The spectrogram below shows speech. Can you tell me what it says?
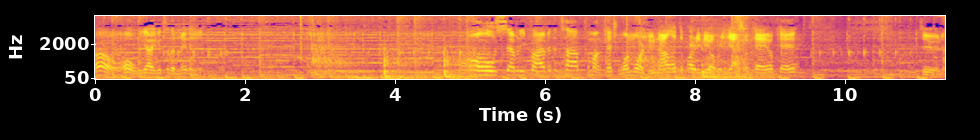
Bro, oh, we gotta get to the mini. Oh, 75 at the top. Come on, catch one more. Do not let the party be over. Yes, okay, okay. Dude,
